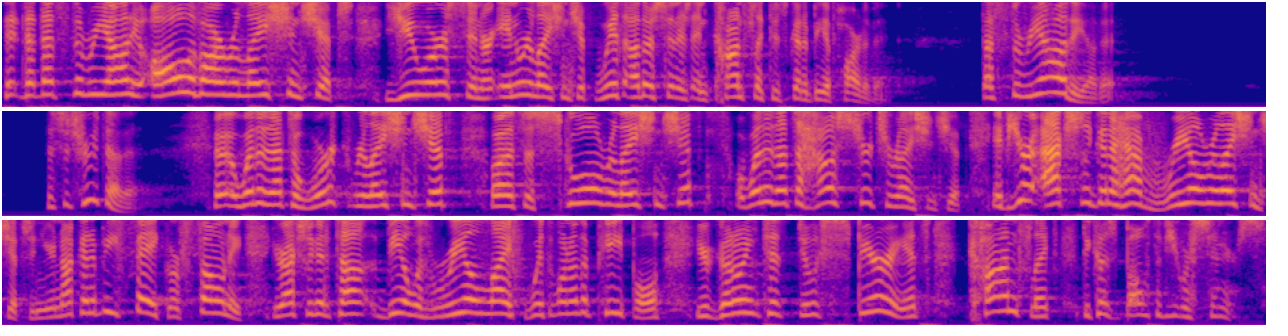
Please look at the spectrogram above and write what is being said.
that's the reality. All of our relationships, you are a sinner in relationship with other sinners, and conflict is going to be a part of it. That's the reality of it. That's the truth of it. Uh, whether that's a work relationship, or that's a school relationship, or whether that's a house church relationship, if you're actually going to have real relationships and you're not going to be fake or phony, you're actually going to deal with real life with one other people, you're going to, to experience conflict because both of you are sinners.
